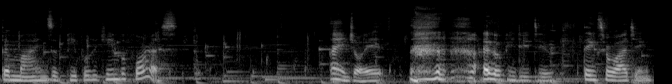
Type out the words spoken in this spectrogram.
the minds of people who came before us. I enjoy it. I hope you do too. Thanks for watching.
